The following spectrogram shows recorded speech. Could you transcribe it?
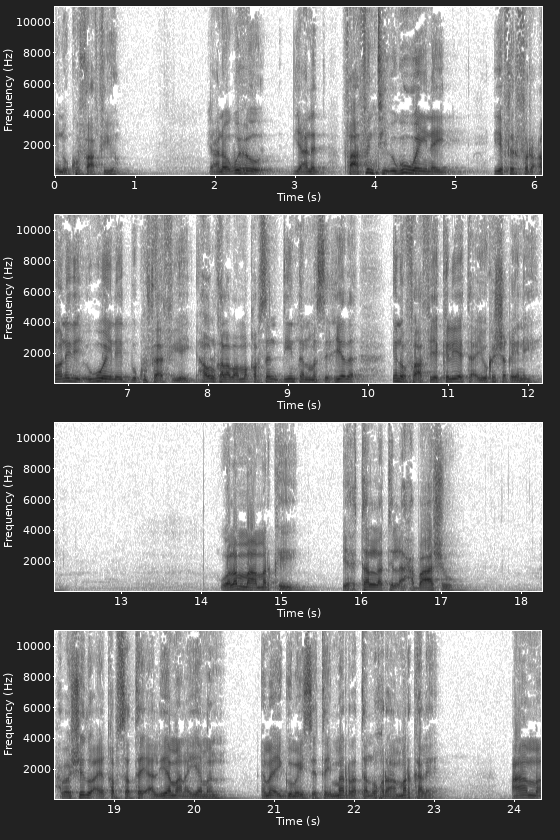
inuu ku faafiyo. Yacni wuxuu yacni faafintii ugu weynayd iyo firfircoonidii ugu weynayd buu ku faafiyey. Howl kaleba ma qabsan diintan masiixiyada inuu faafiyo keliyata ayuu ka shaqaynayay. Walamaa markii ixtallat il axbaashu xabashidu ay qabsatay alyamana yaman ama ay gumaysatay maratan ukhraa mar kale caama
